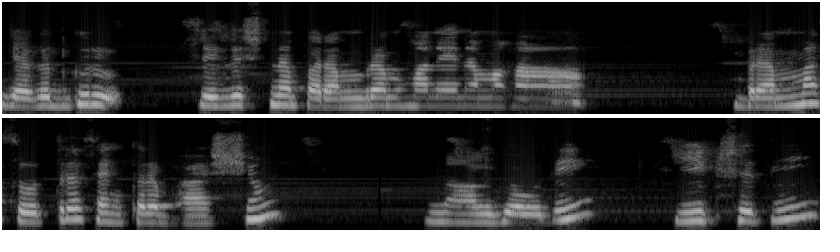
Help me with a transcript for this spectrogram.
జగద్గురు శ్రీకృష్ణ పరంబ్రహ్మనే నమ బ్రహ్మసూత్ర శంకర భాష్యం నాలుగవది ఈక్షతి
